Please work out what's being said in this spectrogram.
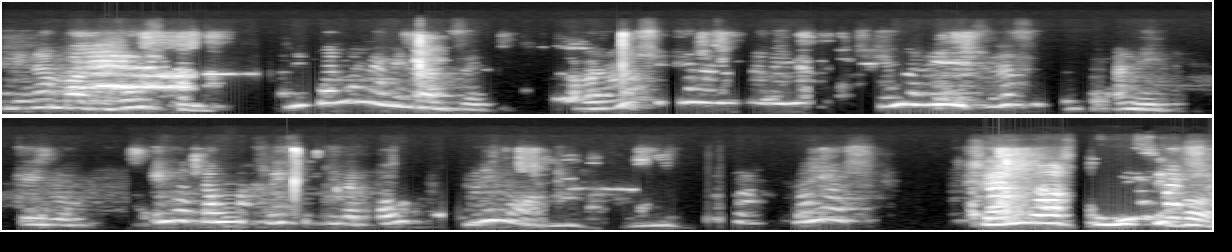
מבינה לא לא לא את זה. אבל מה שכן אני מבינה, שאם אני נכנסת אני, כאילו, אם אתה מכניס אותי לפה, בלי מוח. ממש. שאין מוח בלי סיבות.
